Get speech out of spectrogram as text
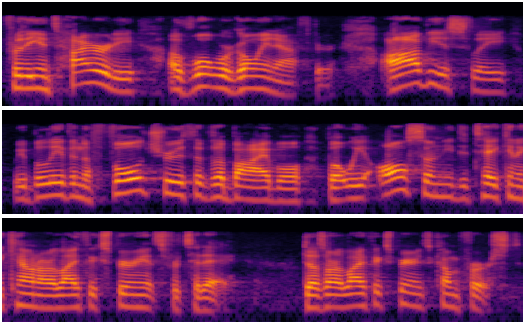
for the entirety of what we're going after. Obviously, we believe in the full truth of the Bible, but we also need to take into account our life experience for today. Does our life experience come first?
